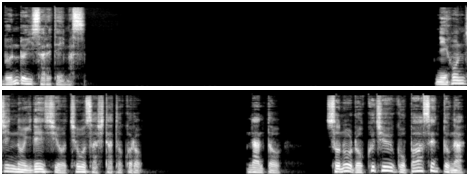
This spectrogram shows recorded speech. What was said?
分類されています。日本人の遺伝子を調査したところなんとその65%が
